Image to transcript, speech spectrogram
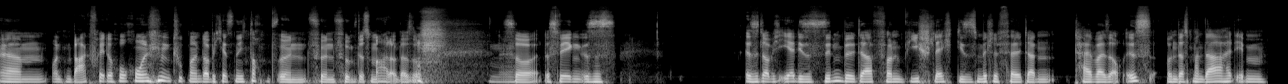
Ähm, und einen Bargfrede hochholen tut man, glaube ich, jetzt nicht noch für ein, für ein fünftes Mal oder so. nee. So, deswegen ist es, ist es, glaube ich, eher dieses Sinnbild davon, wie schlecht dieses Mittelfeld dann teilweise auch ist und dass man da halt eben,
